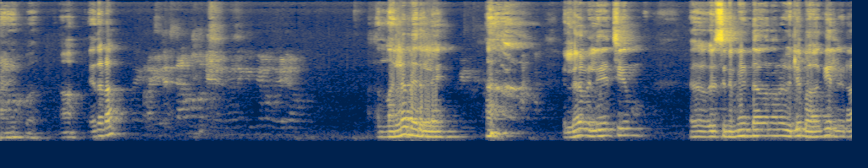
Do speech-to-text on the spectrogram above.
ആ ഏതാടാ? നല്ല പേരല്ലേ? എല്ലാ വെള്ളിയാഴ്ചയും ഒരു സിനിമ ഉണ്ടാകുന്ന പറഞ്ഞാൽ വലിയ ഭാഗ്യമല്ലേടാ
